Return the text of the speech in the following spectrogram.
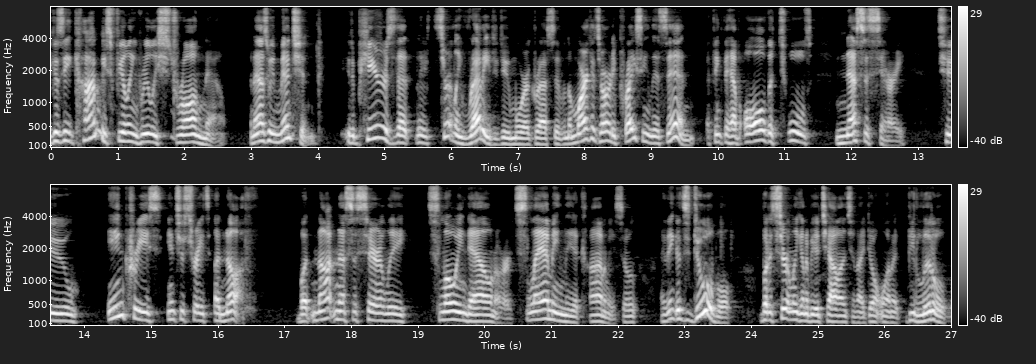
because the economy is feeling really strong now. And as we mentioned, it appears that they're certainly ready to do more aggressive, and the market's already pricing this in. I think they have all the tools necessary to increase interest rates enough, but not necessarily slowing down or slamming the economy. So I think it's doable, but it's certainly going to be a challenge, and I don't want to belittle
